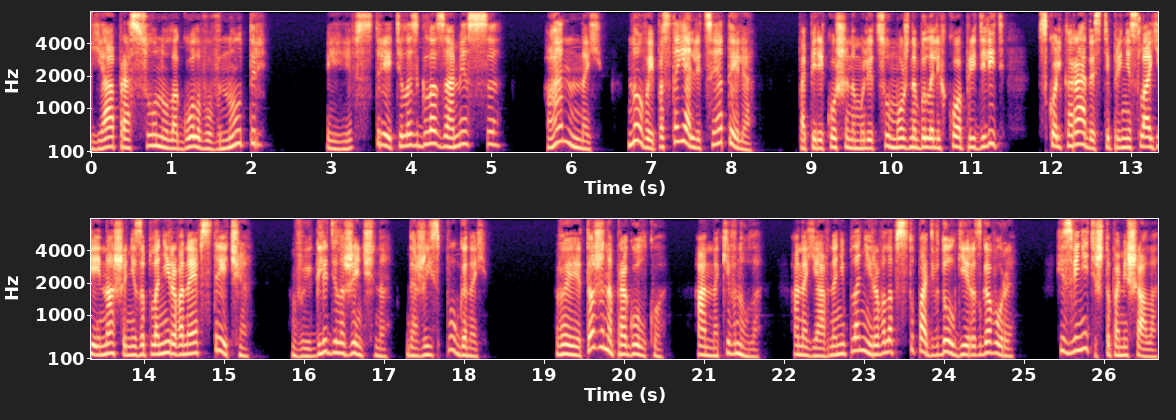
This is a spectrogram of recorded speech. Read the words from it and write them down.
Я просунула голову внутрь и встретилась глазами с... Анной, новой постоялицей отеля. По перекошенному лицу можно было легко определить, сколько радости принесла ей наша незапланированная встреча. Выглядела женщина даже испуганной. «Вы тоже на прогулку?» Анна кивнула. Она явно не планировала вступать в долгие разговоры. «Извините, что помешала».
